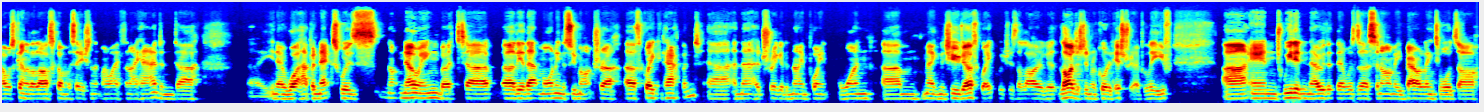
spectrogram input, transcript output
that was kind of the last conversation that my wife and I had. And uh, uh, you know what happened next was not knowing but uh, earlier that morning the sumatra earthquake had happened uh, and that had triggered a 9.1 um, magnitude earthquake which is the largest, largest in recorded history i believe uh, and we didn't know that there was a tsunami barreling towards our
